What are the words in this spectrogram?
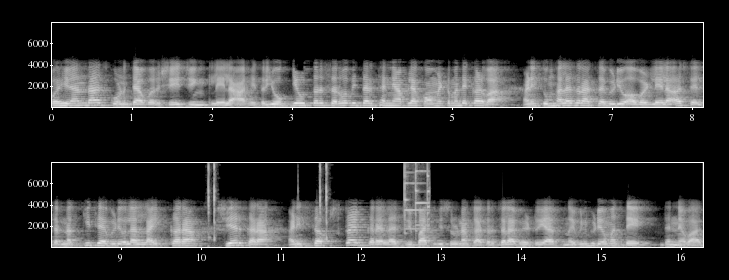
पहिल्यांदाच कोणत्या वर्षी जिंकलेला आहे? तर योग्य उत्तर सर्व विद्यार्थ्यांनी आपल्या कॉमेंटमध्ये कळवा आणि तुम्हाला जर आजचा व्हिडिओ आवडलेला असेल तर नक्कीच या व्हिडिओला लाईक करा शेअर करा आणि सबस्क्राईब करायला अजिबात विसरू नका. तर चला भेटूयात नवीन व्हिडिओमध्ये धन्यवाद.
